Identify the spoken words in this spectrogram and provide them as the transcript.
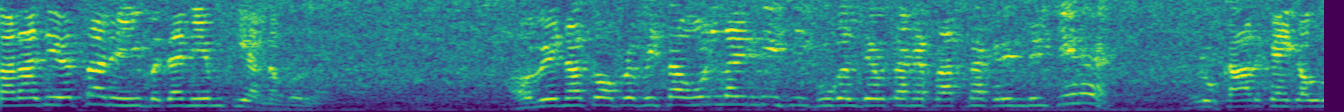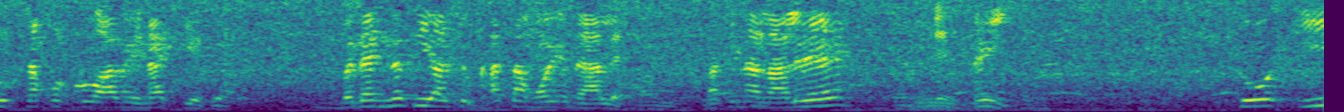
વાળા જે હતા ને એ બધાની એમટીઆર નંબર હોય. હવે ના તો આપણે પૈસા ઓનલાઈન દઈએ છીએ ગૂગલ દેવતાને પ્રાર્થના કરીને દઈએ છીએ ને. પેલું કાર્ડ કંઈક આવડું ટપકડું આવે નાખીએ ત્યારે. બધાને નથી હાલતું ખાતા હોય ને હાલે. બાકીના નાલે નહીં. તો એ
